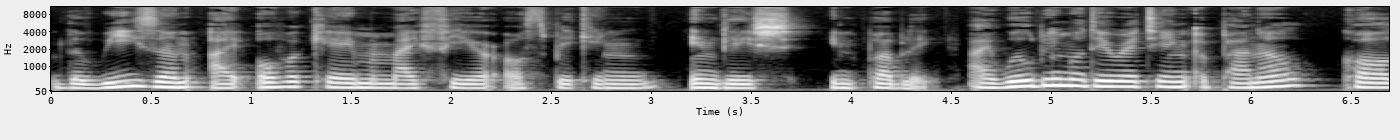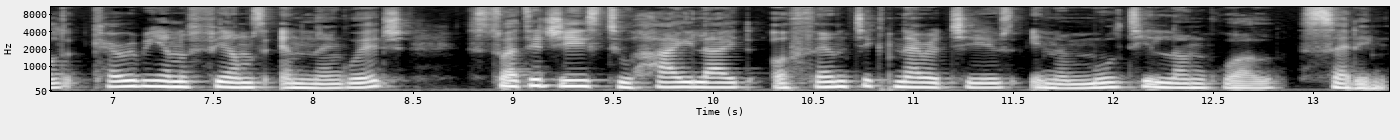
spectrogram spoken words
the reason I overcame my fear of speaking English in public. I will be moderating a panel called Caribbean Films and Language strategies to highlight authentic narratives in a multilingual setting.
